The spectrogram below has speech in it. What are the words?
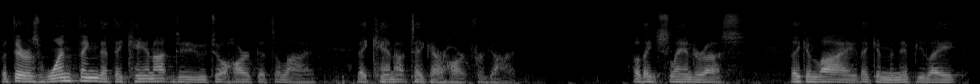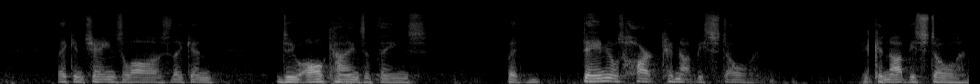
But there is one thing that they cannot do to a heart that's alive they cannot take our heart for God. Oh, they can slander us, they can lie, they can manipulate, they can change laws, they can do all kinds of things. But Daniel's heart could not be stolen. It could not be stolen.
